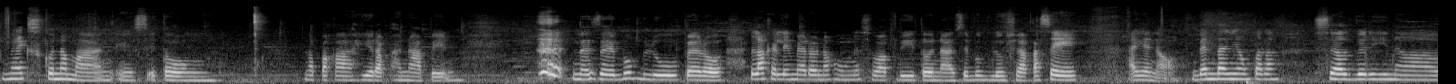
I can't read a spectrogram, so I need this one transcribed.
Next ko naman is itong napakahirap hanapin na Cebu Blue. Pero, luckily, meron akong na-swap dito na Cebu Blue siya. Kasi, ayan o, oh, ganda niyang parang silvery na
